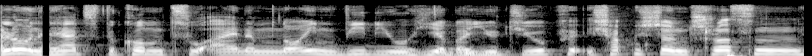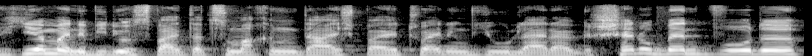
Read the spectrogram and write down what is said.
Hallo und herzlich willkommen zu einem neuen Video hier bei YouTube. Ich habe mich dann entschlossen, hier meine Videos weiterzumachen, da ich bei TradingView leider geshadowbanned wurde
